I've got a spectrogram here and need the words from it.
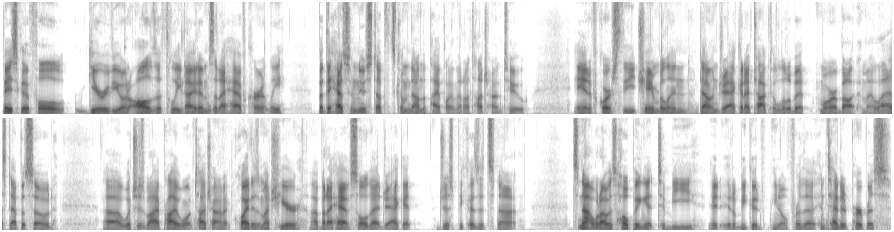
basically a full gear review on all of the Fleet items that I have currently, but they have some new stuff that's come down the pipeline that I'll touch on too. And of course, the Chamberlain down jacket I talked a little bit more about in my last episode, uh, which is why I probably won't touch on it quite as much here. Uh, but I have sold that jacket just because it's not it's not what I was hoping it to be. It, it'll be good, you know, for the intended purpose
